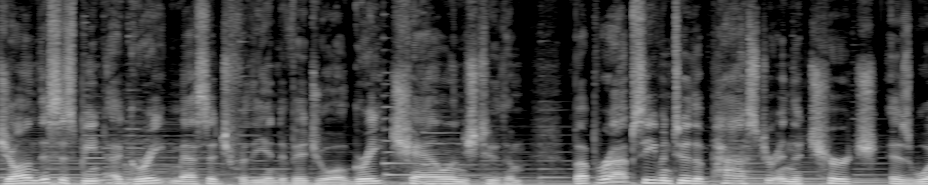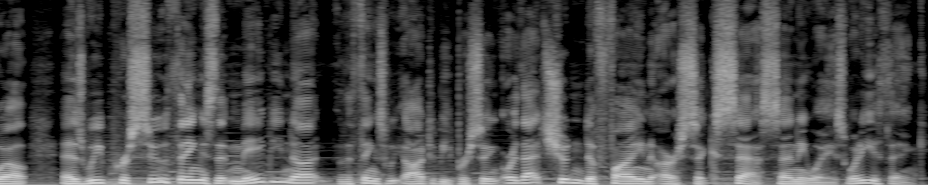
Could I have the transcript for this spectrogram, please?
John, this has been a great message for the individual, a great challenge to them, but perhaps even to the pastor in the church as well, as we pursue things that maybe not the things we ought to be pursuing, or that shouldn't define our success, anyways. What do you think?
